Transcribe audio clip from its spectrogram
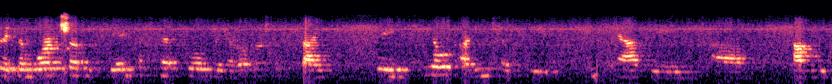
so the workshop is very successful. They are over site. They still are interested in having uh, public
